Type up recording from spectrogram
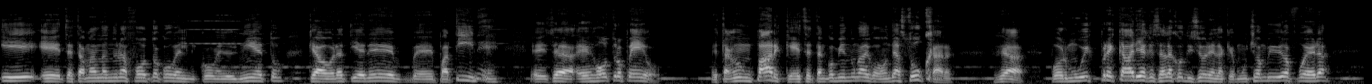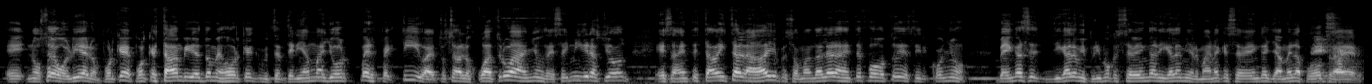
y eh, te está mandando una foto con el, con el nieto que ahora tiene eh, patines. Eh, o sea, es otro peo. Están en un parque, se están comiendo un algodón de azúcar. O sea, por muy precarias que sean las condiciones en las que muchos han vivido afuera, eh, no se devolvieron. ¿Por qué? Porque estaban viviendo mejor, que tenían mayor perspectiva. Entonces, a los cuatro años de esa inmigración, esa gente estaba instalada y empezó a mandarle a la gente fotos y decir, coño, véngase, dígale a mi primo que se venga, dígale a mi hermana que se venga, ya me la puedo Exacto. traer.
